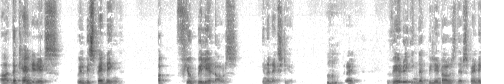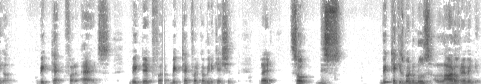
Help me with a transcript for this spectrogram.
uh, the candidates will be spending a few billion dollars in the next year, Mhm. right? Where do you think that billion dollars they're spending on? Big tech for ads, big tech for big tech for communication, right? So this big tech is going to lose a lot of revenue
